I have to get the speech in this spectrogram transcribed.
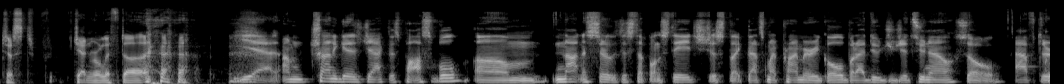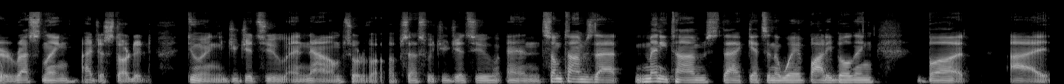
just general lifter? yeah, I'm trying to get as jacked as possible. Um, not necessarily to step on stage, just like that's my primary goal. But I do jujitsu now, so after cool. wrestling, I just started doing jujitsu, and now I'm sort of obsessed with jujitsu. And sometimes that, many times, that gets in the way of bodybuilding. But I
